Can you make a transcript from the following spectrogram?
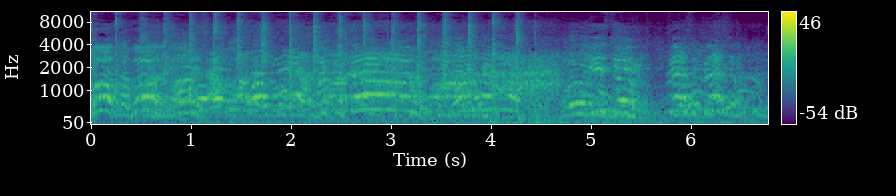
Volta, volta! Vai, Cacau! Isso! Fecha, fecha!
